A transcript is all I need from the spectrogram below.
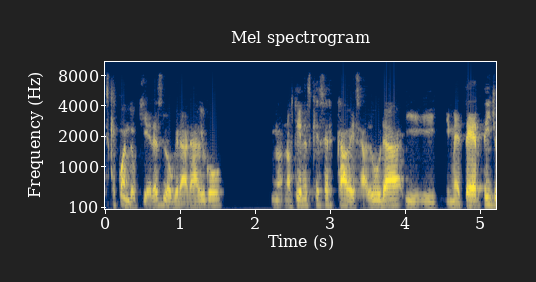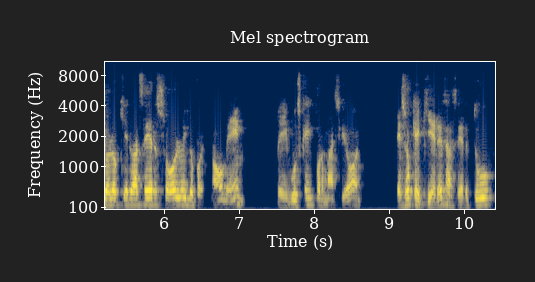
es que cuando quieres lograr algo, no, no tienes que ser cabezadura y, y, meterte y yo lo quiero hacer solo y lo no, ven, ve y busca información. Eso que quieres hacer tú,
